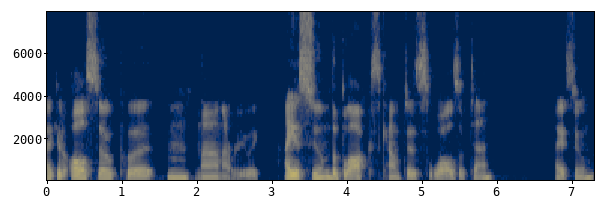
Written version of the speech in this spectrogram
I could also put, hmm, nah, not really. I assume the blocks count as walls of 10. I assume.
